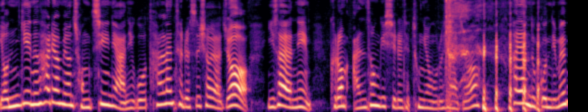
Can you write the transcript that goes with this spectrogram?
연기는 하려면 정치인이 아니고 탤런트를 쓰셔야죠. 이사야님 그럼 안성기 씨를 대통령으로 해야죠. 하얀 눈꽃님은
